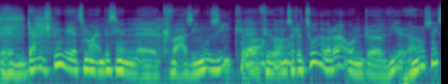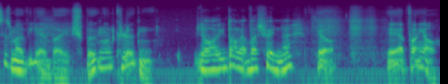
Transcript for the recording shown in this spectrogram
ähm, dann spielen wir jetzt mal ein bisschen äh, Quasi-Musik äh, Ja, für ja. unsere Zuhörer und äh, wir hören uns nächstes Mal wieder bei Spöken und Klöken. Ja, ich danke, war schön, ne? Ja, ja, fand ich auch.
